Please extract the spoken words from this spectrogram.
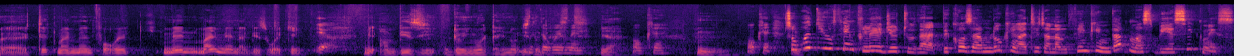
uh, take my men for work, men, my men are busy working. Yeah. Me, I'm busy doing what I know is With the, the best. women. Yeah. Okay. Mm. Okay. So, what do you think led you to that? Because I'm looking at it and I'm thinking that must be a sickness.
